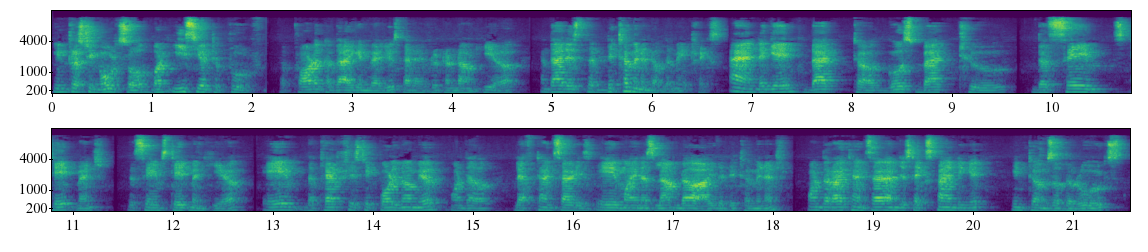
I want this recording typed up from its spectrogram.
interesting also, but easier to prove. The product of the eigenvalues that I've written down here, and that is the determinant of the matrix. And again, that uh, goes back to the same statement, the same statement here. A, the characteristic polynomial on the left hand side is A minus lambda i, the determinant. On the right hand side, I'm just expanding it in terms of the roots.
